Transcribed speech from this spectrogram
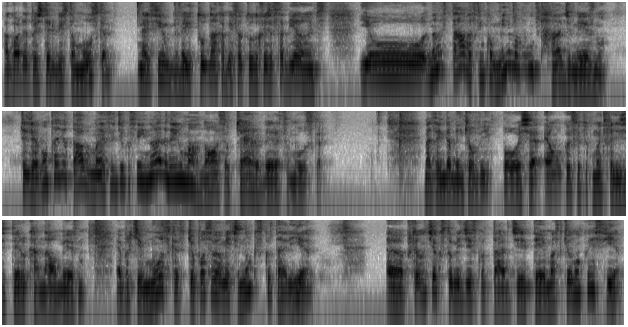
Agora depois de ter visto a música, Aí sim, veio tudo na cabeça, tudo que eu já sabia antes. E eu não estava assim com a mínima vontade mesmo. Quer dizer, vontade eu tava, mas eu digo assim, não era nenhuma, nossa, eu quero ver essa música. Mas ainda bem que eu vi. Poxa, é uma coisa que eu fico muito feliz de ter o canal mesmo. É porque músicas que eu possivelmente nunca escutaria. Uh, porque eu não tinha costume de escutar de temas que eu não conhecia.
